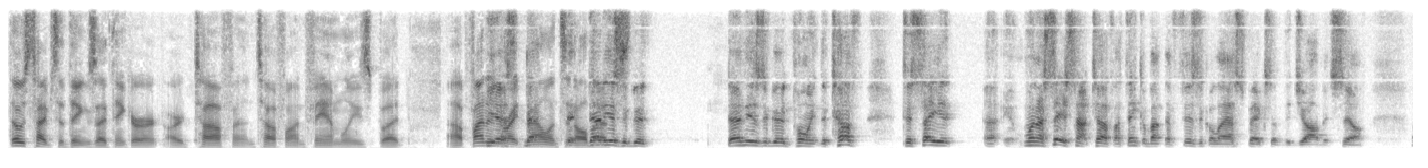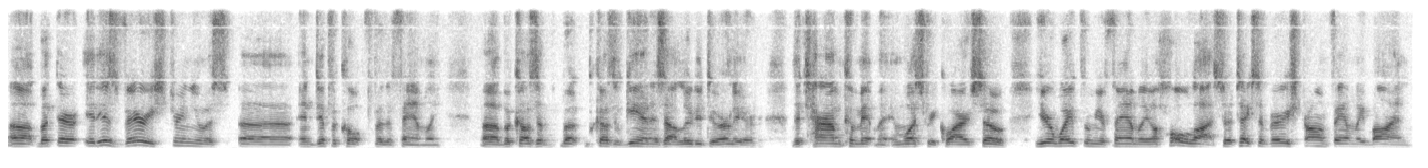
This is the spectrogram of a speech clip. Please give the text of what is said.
those types of things, I think are are tough and tough on families. But uh, finding yes, the right that, balance and all that. That is a good. That is a good point. The tough to say it. Uh, when I say it's not tough, I think about the physical aspects of the job itself uh, but there, it is very strenuous uh, and difficult for the family uh, because of, but because again, as I alluded to earlier, the time commitment and what's required. So you're away from your family a whole lot. So it takes a very strong family bond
